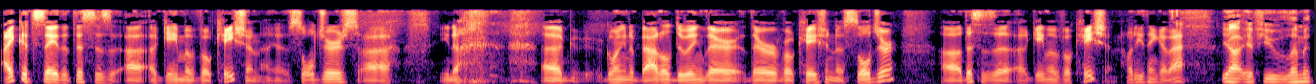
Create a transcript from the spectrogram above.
I could say that this is a, a game of vocation. Uh, soldiers, uh, you know, uh, going into battle, doing their their vocation as soldier. Uh, this is a, a game of vocation. What do you think of that? Yeah, if you limit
